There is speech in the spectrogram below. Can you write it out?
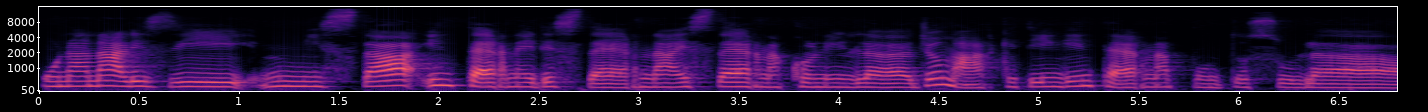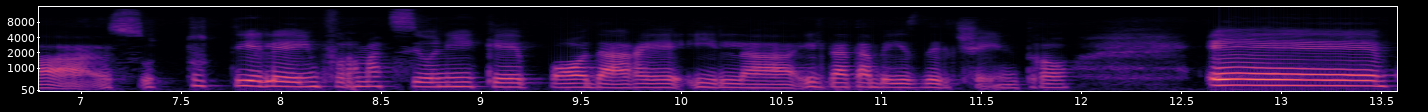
un'analisi mista interna ed esterna, esterna con il geomarketing, interna appunto sulla, su tutte le informazioni che può dare il, il database del centro. E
